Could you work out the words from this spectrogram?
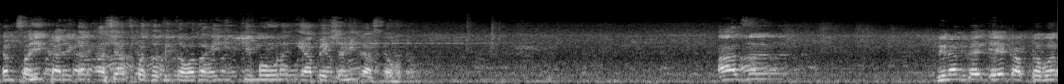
त्यांचाही कार्यकाल अशाच पद्धतीचा होता की किंबहुना यापेक्षाही जास्त होता. आज दिनांक एक ऑक्टोबर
